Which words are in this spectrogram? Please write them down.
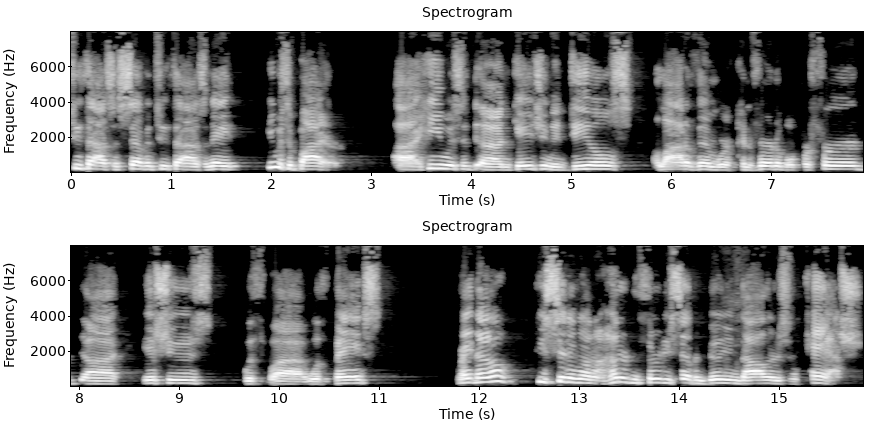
2007, 2008. He was a buyer. Uh, he was uh, engaging in deals. A lot of them were convertible preferred uh, issues with uh, with banks. Right now, he's sitting on 137 billion dollars in cash.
